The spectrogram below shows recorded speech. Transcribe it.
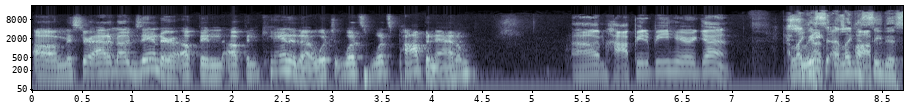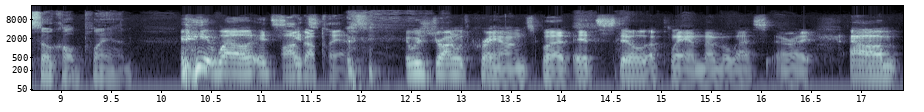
uh, Mr. Adam Alexander up in up in Canada. What's what's what's popping, Adam? I'm happy to be here again. I'd like, to, see, I'd like to see this so-called plan. well, it's. I've it's, got plans. It was drawn with crayons, but it's still a plan nonetheless. All right. Um,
